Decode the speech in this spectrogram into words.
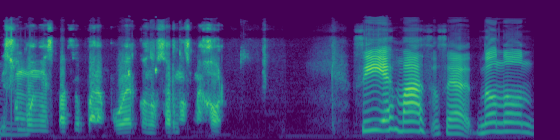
es un Mm. buen espacio para poder conocernos mejor. Sí, es más, o sea, no, no,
